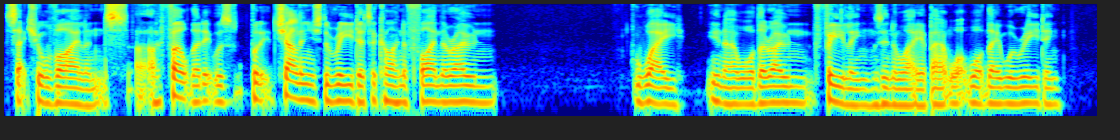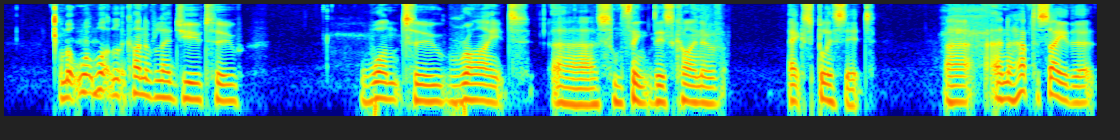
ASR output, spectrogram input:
sexual violence. I felt that it was, but it challenged the reader to kind of find their own way, you know, or their own feelings in a way about what, what they were reading. But what what kind of led you to want to write uh, something this kind of explicit? Uh, and I have to say that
